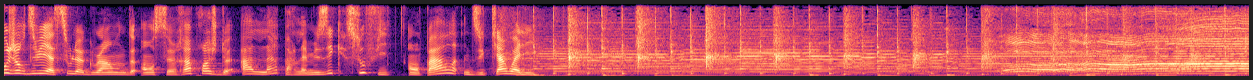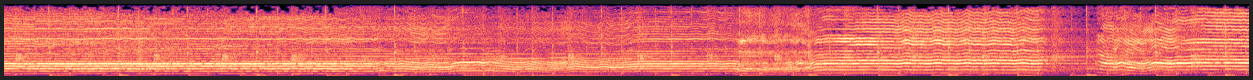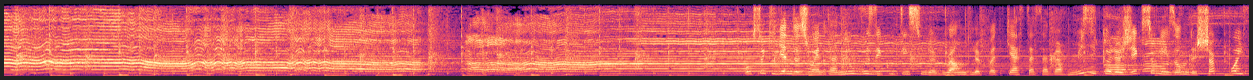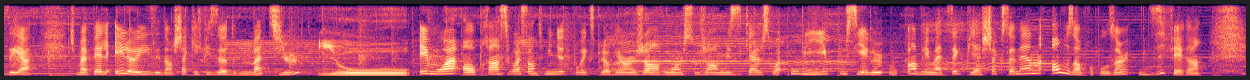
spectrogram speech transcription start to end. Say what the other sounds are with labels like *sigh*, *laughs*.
Aujourd'hui à Sous le Ground, on se rapproche de Allah par la musique soufie. On parle du Kawali. De se joindre à nous, vous écoutez Sous le Ground, le podcast à saveur musicologique sur les ondes de choc.ca. Je m'appelle Héloïse et dans chaque épisode, Mathieu Yo! et moi, on prend 60 minutes pour explorer un genre ou un sous-genre musical soit oublié, poussiéreux ou emblématique, puis à chaque semaine, on vous en propose un différent.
